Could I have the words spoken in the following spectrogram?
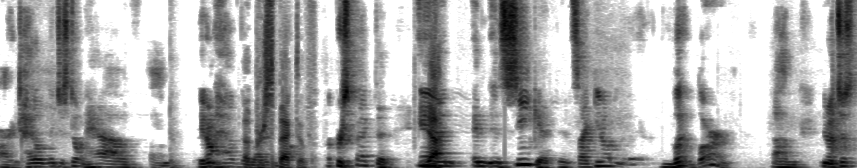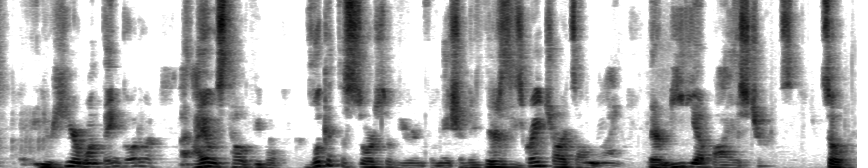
are entitled. They just don't have um, they don't have the a right perspective, a perspective, and, yeah. and, and seek it. It's like you know, learn. Um, you know, just you hear one thing, go to it. I always tell people look at the source of your information. There's these great charts online. They're media bias charts. So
